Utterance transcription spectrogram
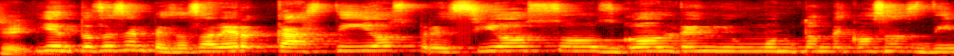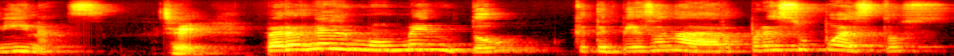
Y entonces empezás a ver castillos preciosos, golden y un montón de cosas divinas. Sí. Pero en el momento que te empiezan a dar presupuestos,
